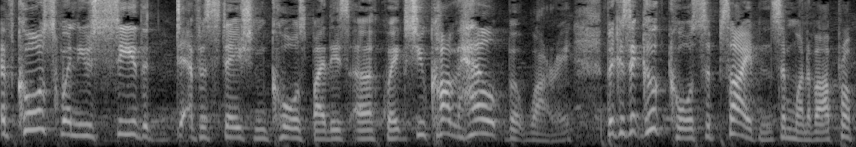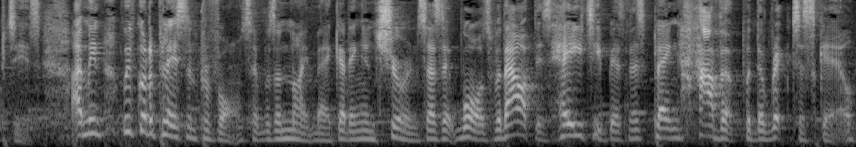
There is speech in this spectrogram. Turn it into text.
Of course, when you see the devastation caused by these earthquakes, you can't help but worry, because it could cause subsidence in one of our properties. I mean, we've got a place in Provence. It was a nightmare getting insurance as it was, without this Haiti business playing havoc with the Richter scale.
